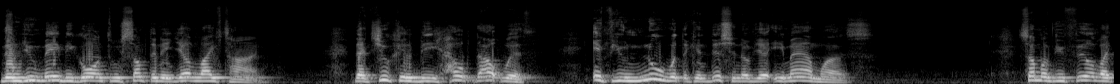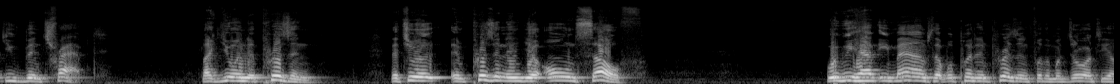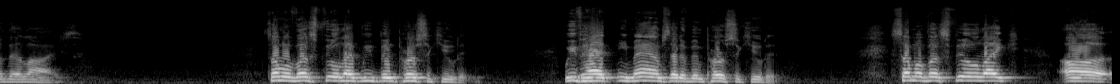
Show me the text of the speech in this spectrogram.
then you may be going through something in your lifetime that you can be helped out with if you knew what the condition of your imam was. Some of you feel like you've been trapped, like you're in a prison, that you're imprisoned in your own self. Where we have imams that were put in prison for the majority of their lives. Some of us feel like we've been persecuted. We've had imams that have been persecuted. Some of us feel like uh,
